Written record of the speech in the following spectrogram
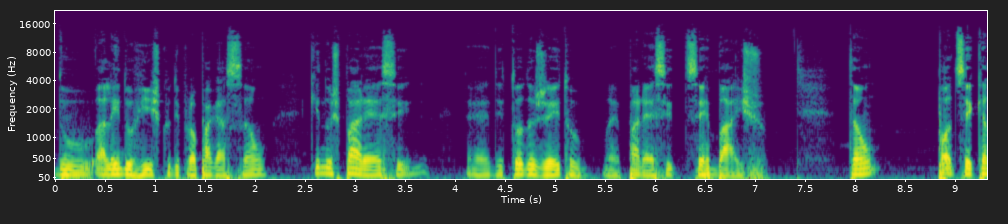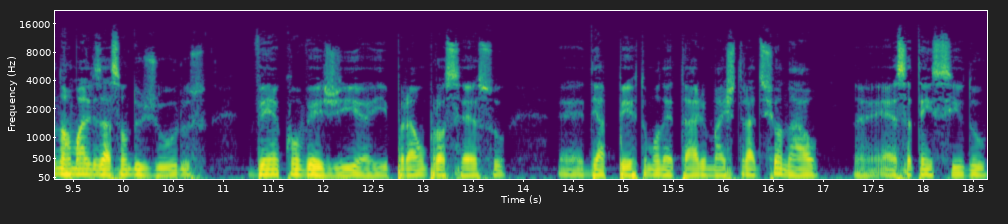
do, além do risco de propagação, que nos parece, é, de todo jeito, é, parece ser baixo. Então, pode ser que a normalização dos juros venha convergir aí para um processo é, de aperto monetário mais tradicional. Né? Essa tem sido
